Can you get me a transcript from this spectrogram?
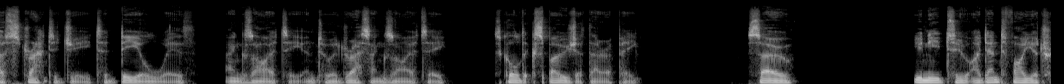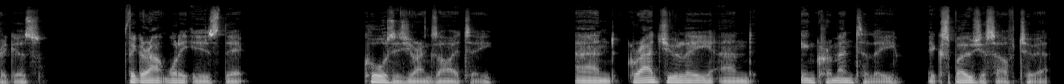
a strategy to deal with anxiety and to address anxiety it's called exposure therapy. So you need to identify your triggers, figure out what it is that causes your anxiety, and gradually and incrementally expose yourself to it.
